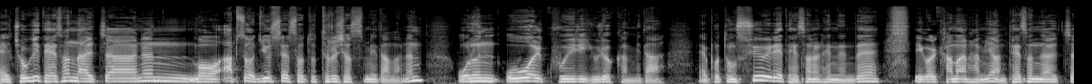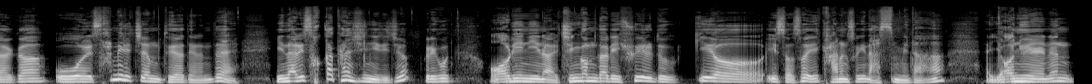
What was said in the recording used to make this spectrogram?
예, 조기 대선 날짜는 뭐 앞서 뉴스에서도 들으셨습니다마는 오는 5월 9일이 유력합니다. 보통 수요일에 대선을 했는데 이걸 감안하면 대선 날짜가 5월 3일쯤 돼야 되는데 이날이 석가탄신일이죠. 그리고 어린이날, 징검다리 휴일도 끼어 있어서 이 가능성이 낮습니다. 연휴에는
